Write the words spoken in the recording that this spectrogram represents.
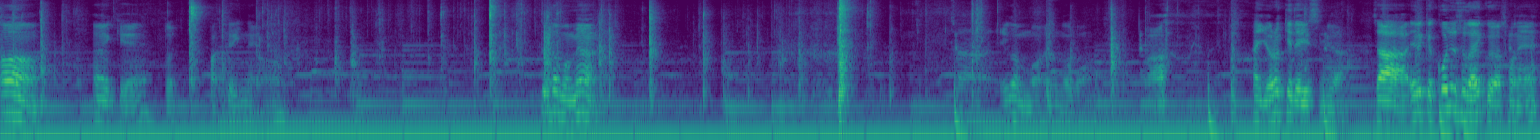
어 이렇게 또 박혀 있네요. 뜯어보면 자 이건 뭐 이런 거고 아 이렇게 되어 있습니다. 자 이렇게 꽂을 수가 있고요 손에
